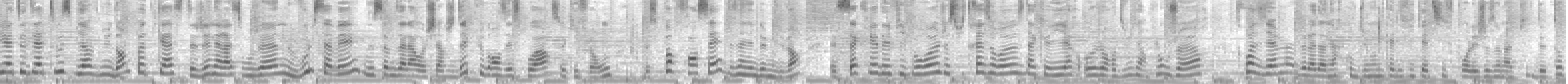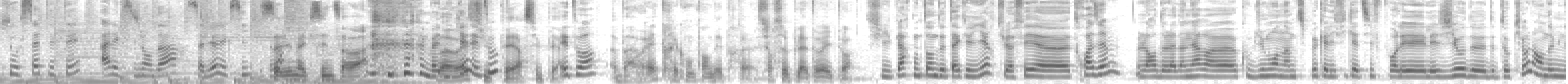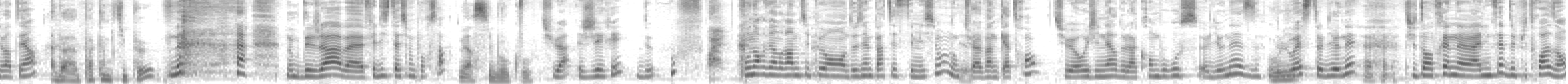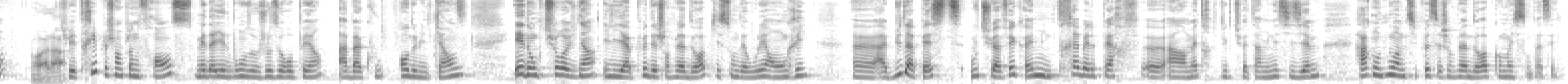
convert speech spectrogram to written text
Salut à toutes et à tous, bienvenue dans le podcast Génération Jeune. Vous le savez, nous sommes à la recherche des plus grands espoirs, ceux qui feront le sport français des années 2020. Sacré défi pour eux, je suis très heureuse d'accueillir aujourd'hui un plongeur, troisième de la dernière Coupe du Monde qualificative pour les Jeux Olympiques de Tokyo cet été, Alexis Gendard. Salut Alexis. Salut Maxine, ça va bah, bah nickel ouais, et super, tout. Super, super. Et toi Bah ouais, très content d'être euh, sur ce plateau avec toi. Je suis hyper contente de t'accueillir. Tu as fait euh, troisième lors de la dernière euh, Coupe du Monde un petit peu qualificative pour les, les JO de, de Tokyo là en 2021. Ah bah pas qu'un petit peu. Donc déjà, bah, félicitations pour ça. Merci beaucoup. Tu as géré de ouf. Ouais. On en reviendra un petit peu en deuxième partie de cette émission. Donc Yes. tu as 24 ans, tu es originaire de la Crambrousse lyonnaise, de Oui. l'ouest lyonnais. tu t'entraînes à l'INSEP depuis trois ans. Voilà. Tu es triple champion de France, médaillé de bronze aux Jeux européens à Bakou en 2015. Et donc tu reviens il y a peu des championnats d'Europe qui se sont déroulés en Hongrie, euh, à Budapest, où tu as fait quand même une très belle perf euh, à un mètre, vu que tu as terminé sixième. Raconte-nous un petit peu ces championnats d'Europe, comment ils se sont passés.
